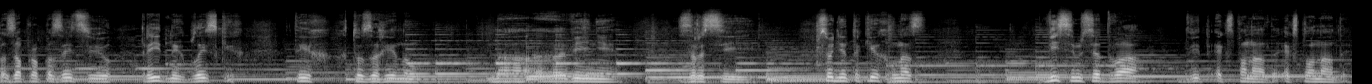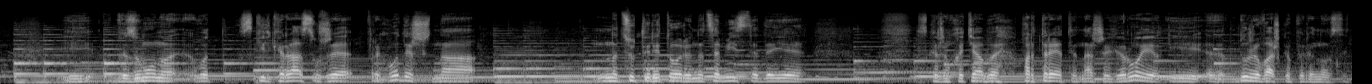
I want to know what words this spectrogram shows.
за пропозицією рідних, близьких, тих, хто загинув на е, війні з Росією. Сьогодні таких у нас 82 від експонади, експланади. І безумовно, от скільки раз вже приходиш на на цю територію, на це місце, де є, скажімо, хоча б портрети наших героїв, і е, дуже важко переносити.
